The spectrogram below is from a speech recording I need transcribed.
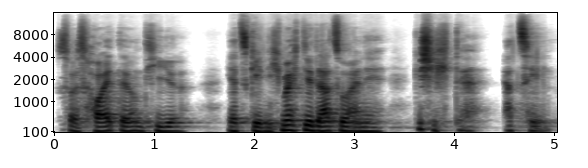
soll es heute und hier jetzt gehen. Ich möchte dir dazu eine Geschichte erzählen.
